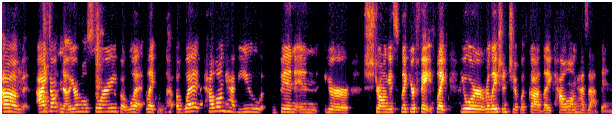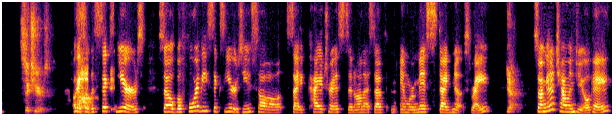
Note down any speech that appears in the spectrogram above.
um, I don't know your whole story, but what, like, what, how long have you been in your strongest, like, your faith, like, your relationship with God? Like, how long has that been? Six years. Okay, so the six years. So before these six years, you saw psychiatrists and all that stuff and- and were misdiagnosed, right? Yeah. So I'm going to challenge you, okay?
